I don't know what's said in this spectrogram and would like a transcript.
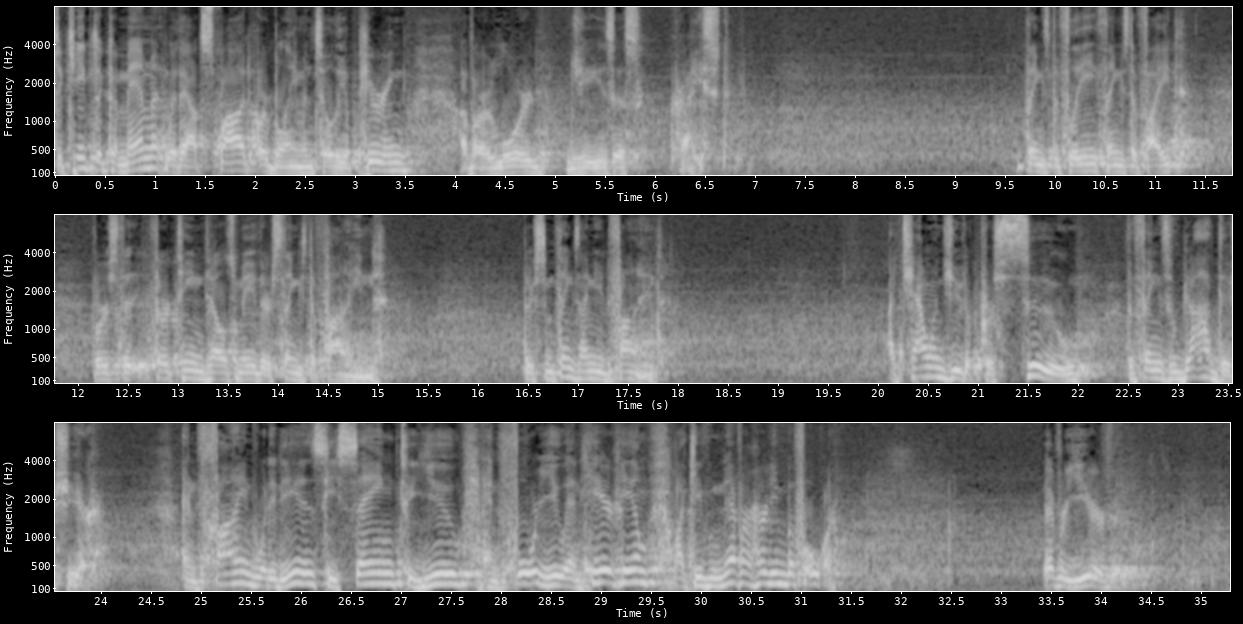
to keep the commandment without spot or blame until the appearing of our Lord Jesus Christ. Things to flee, things to fight. Verse 13 tells me there's things to find. There's some things I need to find. I challenge you to pursue the things of God this year and find what it is He's saying to you and for you and hear Him like you've never heard Him before. Every year,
